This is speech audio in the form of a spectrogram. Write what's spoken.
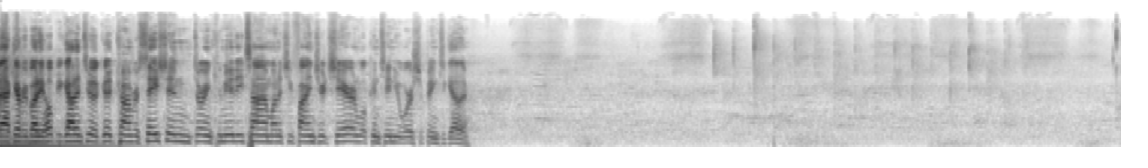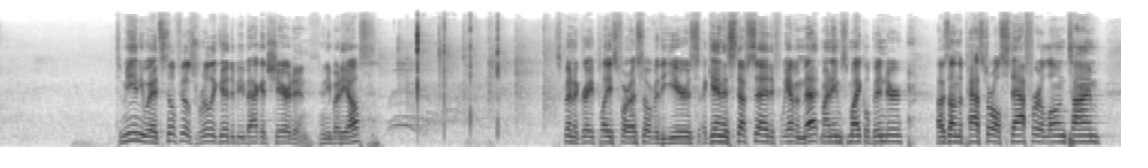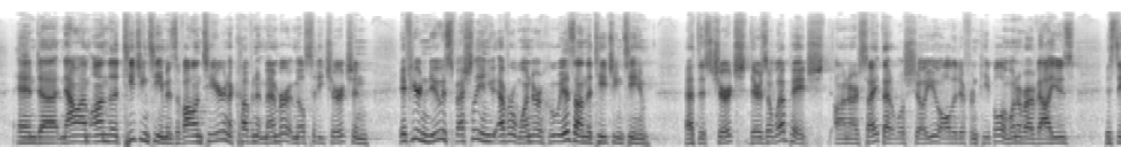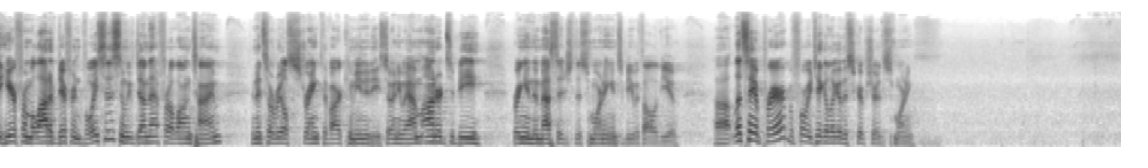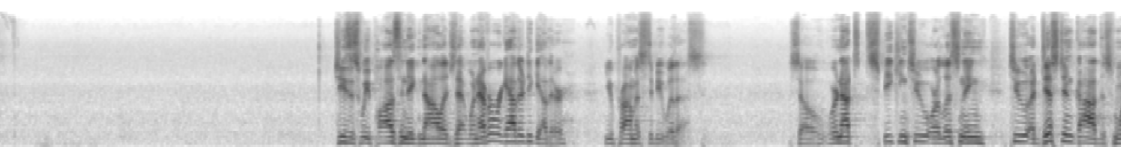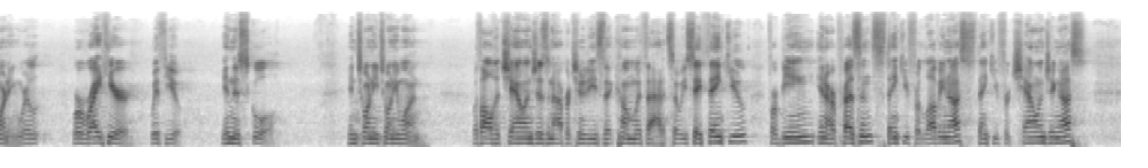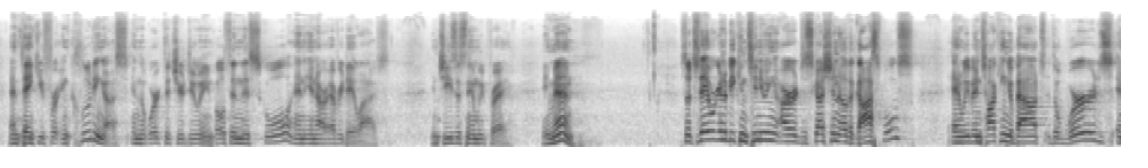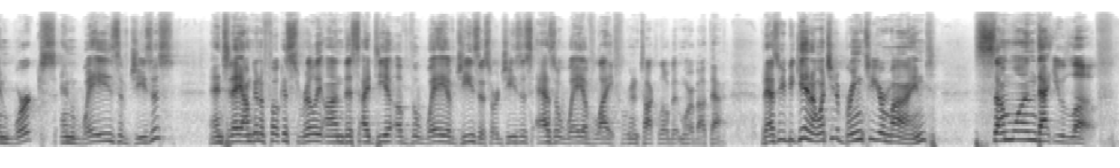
back, everybody. Hope you got into a good conversation during community time. Why don't you find your chair and we'll continue worshiping together. To me, anyway, it still feels really good to be back at Sheridan. Anybody else? It's been a great place for us over the years. Again, as Steph said, if we haven't met, my name's Michael Binder. I was on the pastoral staff for a long time. And uh, now I'm on the teaching team as a volunteer and a covenant member at Mill City Church. And if you're new, especially, and you ever wonder who is on the teaching team at this church, there's a webpage on our site that will show you all the different people. And one of our values is to hear from a lot of different voices, and we've done that for a long time. And it's a real strength of our community. So, anyway, I'm honored to be bringing the message this morning and to be with all of you. Uh, let's say a prayer before we take a look at the scripture this morning. Jesus, we pause and acknowledge that whenever we're gathered together, you promise to be with us. So we're not speaking to or listening to a distant God this morning. We're, we're right here with you in this school in 2021 with all the challenges and opportunities that come with that. And so we say thank you for being in our presence. Thank you for loving us. Thank you for challenging us. And thank you for including us in the work that you're doing, both in this school and in our everyday lives. In Jesus' name we pray. Amen. So today we're going to be continuing our discussion of the Gospels, and we've been talking about the words and works and ways of Jesus. And today I'm going to focus really on this idea of the way of Jesus or Jesus as a way of life. We're going to talk a little bit more about that. But as we begin, I want you to bring to your mind someone that you love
